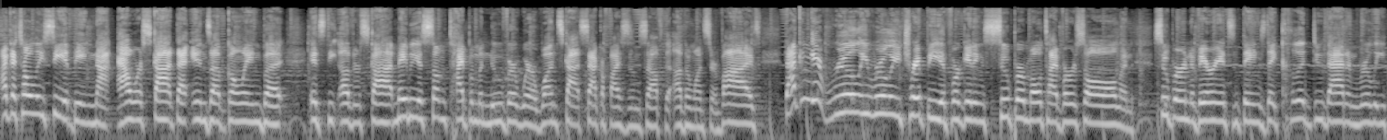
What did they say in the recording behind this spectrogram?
I could totally see it being not our Scott that ends up going, but it's the other Scott. Maybe it's some type of maneuver where one Scott sacrifices himself, the other one survives. That can get really, really trippy if we're getting super multiversal and super into variants and things. They could do that and really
